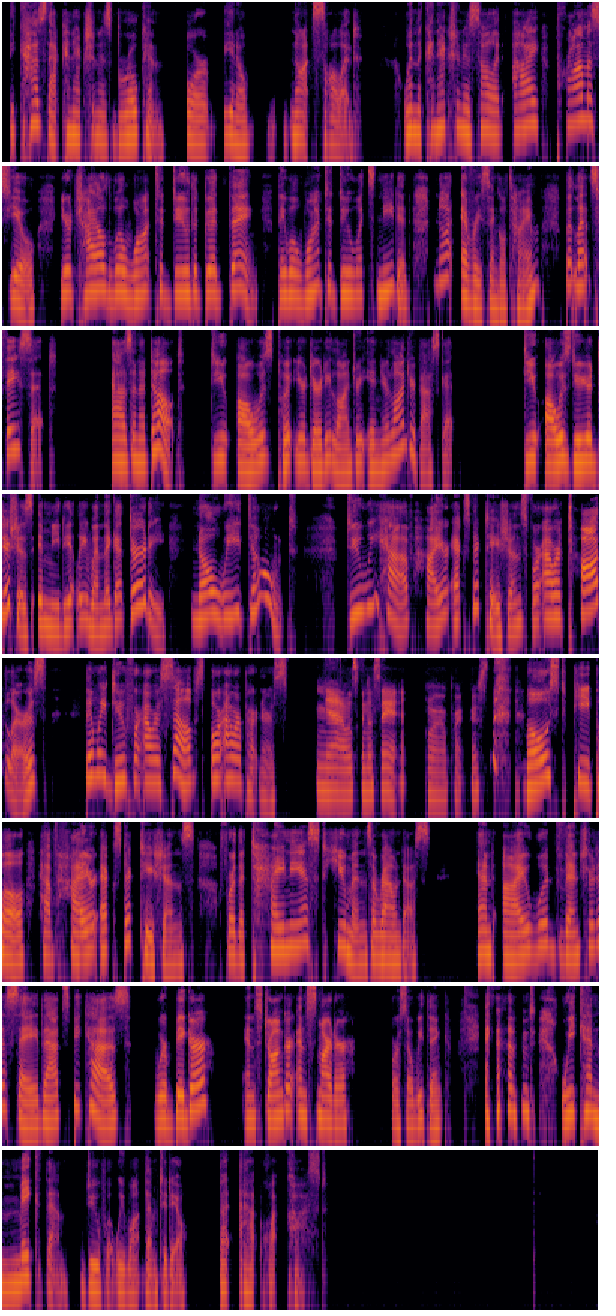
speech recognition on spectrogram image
because that connection is broken or you know not solid when the connection is solid, I promise you, your child will want to do the good thing. They will want to do what's needed. Not every single time, but let's face it, as an adult, do you always put your dirty laundry in your laundry basket? Do you always do your dishes immediately when they get dirty? No, we don't. Do we have higher expectations for our toddlers than we do for ourselves or our partners. Yeah, I was going to say it. Or our partners. Most people have higher expectations for the tiniest humans around us. And I would venture to say that's because we're bigger and stronger and smarter, or so we think. And we can make them do what we want them to do. But at what cost?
